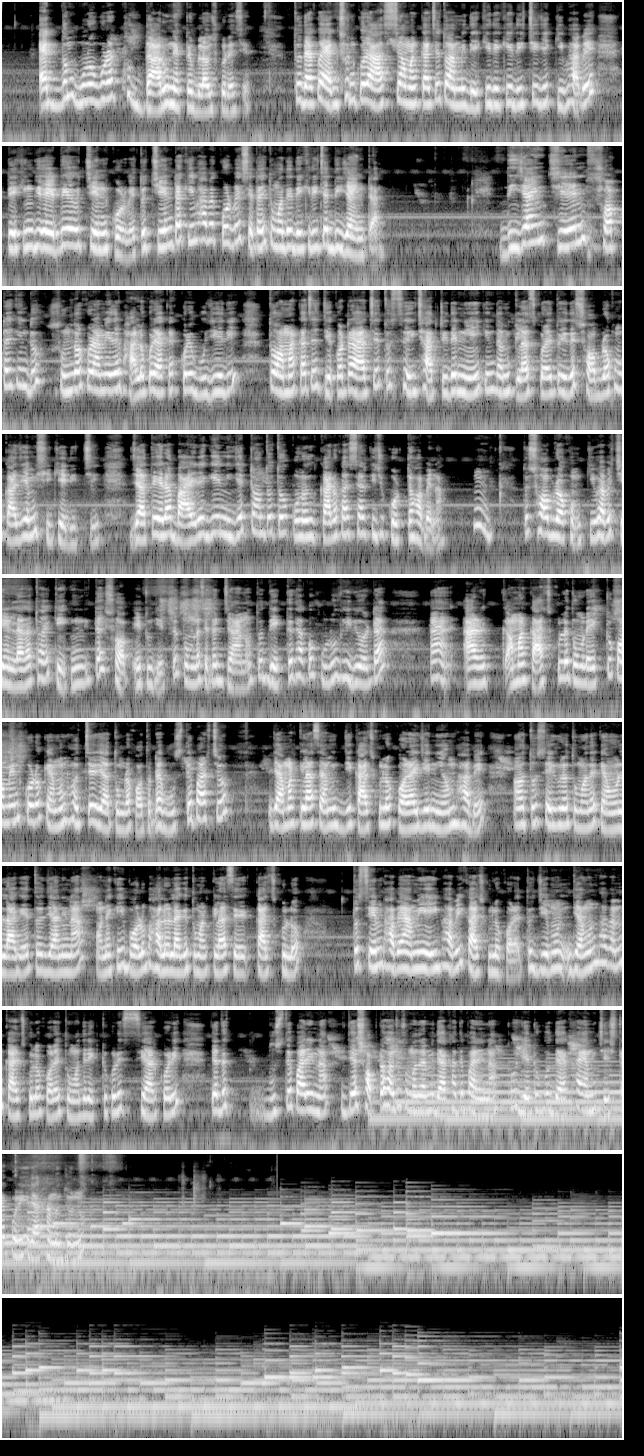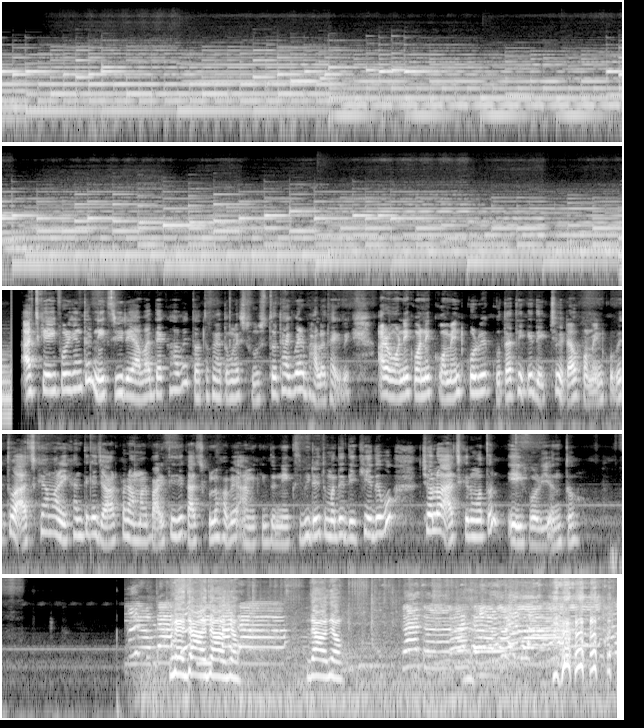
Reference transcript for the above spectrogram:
একদম গুঁড়ো গুঁড়োর খুব দারুণ একটা ব্লাউজ করেছে। তো দেখো একজন করে আসছে আমার কাছে, তো আমি দেখিয়ে দেখিয়ে দিচ্ছি যে কীভাবে টেকিং দিয়ে চেন করবে। তো চেনটা কীভাবে করবে সেটাই তোমাদের দেখিয়ে দিচ্ছে ডিজাইনটা ডিজাইন চেন সবটাই কিন্তু সুন্দর করে আমি এদের ভালো করে এক এক করে বুঝিয়ে দিই। তো আমার কাছে যে কটা আছে, তো সেই ছাত্রীদের নিয়েই কিন্তু আমি ক্লাস করাই। তো এদের সব রকম কাজই আমি শিখিয়ে দিচ্ছি, যাতে এরা বাইরে গিয়ে নিজেরটা অন্তত কোনো কারও কাছে আর কিছু করতে হবে না। হুম? তো সব রকম, কীভাবে চেন লাগাতে হয় টেকনিকটা সব এ টু জেড তো তোমরা সেটা জানো, তো দেখতে থাকো পুরো ভিডিওটা। হ্যাঁ আর আমার কাজগুলো তোমরা একটু কমেন্ট করো, কেমন হচ্ছে, যা তোমরা কতটা বুঝতে পারছ। যে আমার ক্লাসে আমি যে কাজগুলো করাই যে নিয়মভাবে তো সেগুলো তোমাদের কেমন লাগে, তো জানি না, অনেকেই বলো, ভালো লাগে তোমার ক্লাসে কাজগুলো। তো সেমভাবে আমি এইভাবেই কাজগুলো করাই। তো যেমন, যেমনভাবে আমি কাজগুলো করাই, তোমাদের একটু করে শেয়ার করি, যাতে বুঝতে পারি না যে সবটা হয়তো তোমাদের আমি দেখাতে পারি না। তো যেটুকু দেখাই আমি চেষ্টা করি দেখানোর জন্য। আজকে এই পর্যন্ত নেক্সট ভিডিও আবার দেখা হবে। ততক্ষণে তোমরা সুস্থ থাকবে আর ভালো থাকবে। আর অনেক অনেক কমেন্ট করবে কোথা থেকে দেখছ এটাও কমেন্ট করবে। তো আজকে আমার এখান থেকে যাওয়ার পর আমার বাড়িতে যে কাজগুলো হবে আমি কিন্তু নেক্সট ভিডিও তোমাদের দেখিয়ে দেবো। চলো আজকের মতন এই পর্যন্ত। যাও যাও যাও যাও যাও। Tata tata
